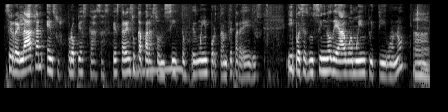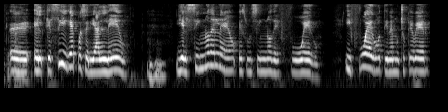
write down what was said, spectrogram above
se relajan en sus propias casas, estar en su caparazoncito, es muy importante para ellos. Y pues es un signo de agua muy intuitivo, ¿no? Ah, qué eh, el que sigue pues sería Leo. Y el signo de Leo es un signo de fuego. Y fuego tiene mucho que ver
